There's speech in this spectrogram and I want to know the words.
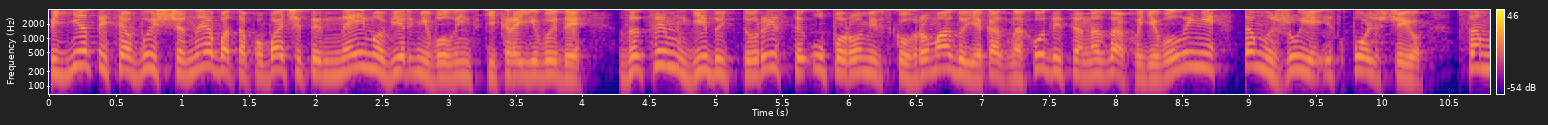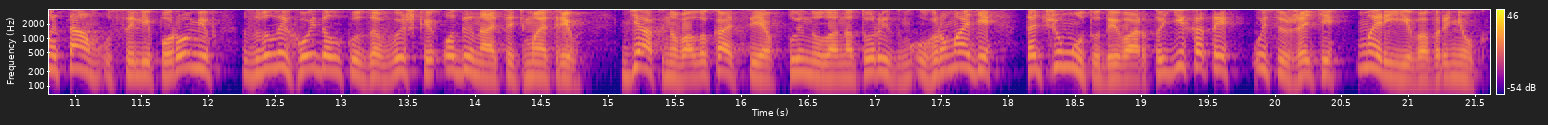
Піднятися вище неба та побачити неймовірні волинські краєвиди. За цим їдуть туристи у Поромівську громаду, яка знаходиться на заході Волині та межує із Польщею. Саме там, у селі Поромів, звели гойдалку заввишки 11 метрів. Як нова локація вплинула на туризм у громаді та чому туди варто їхати у сюжеті Марії Вавренюк.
